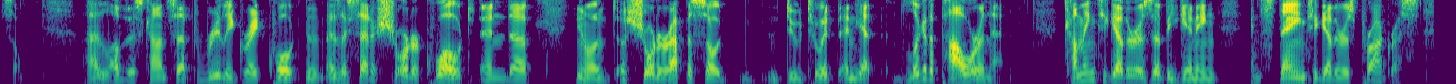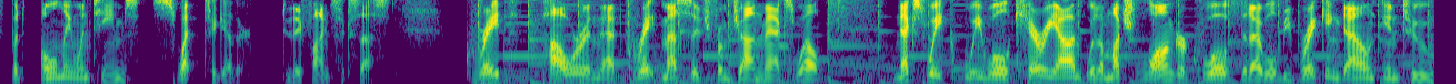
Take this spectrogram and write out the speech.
So I love this concept. Really great quote. As I said, a shorter quote, and uh, you know, a, a shorter episode due to it. And yet, look at the power in that. Coming together as a beginning and staying together as progress. But only when teams sweat together do they find success. Great power in that. Great message from John Maxwell. Next week, we will carry on with a much longer quote that I will be breaking down into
